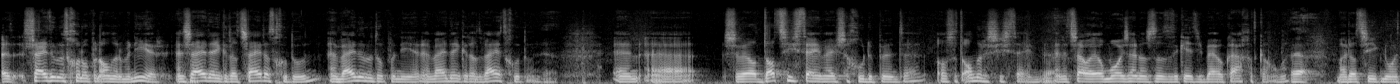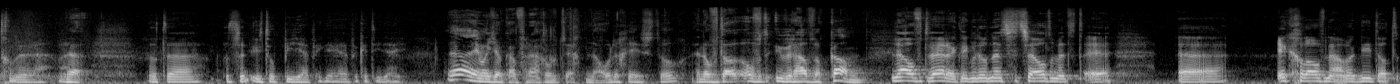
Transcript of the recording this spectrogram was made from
het- zij doen het gewoon op een andere manier. En zij denken dat zij dat goed doen. En wij doen het op een manier. En wij denken dat wij het goed doen. Ja. En eh, zowel dat systeem heeft zijn goede punten als het andere systeem. Ja. En het zou heel mooi zijn als dat het een keertje bij elkaar gaat komen. Ja. Maar dat zie ik nooit gebeuren. Dat, eh, dat is een utopie, heb ik, heb ik het idee. ja, je moet je ook afvragen of het echt nodig is, toch? En of het, of het überhaupt wel kan. Nou, of het werkt. Ik bedoel, net hetzelfde met het... eh, eh, ik geloof namelijk niet dat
